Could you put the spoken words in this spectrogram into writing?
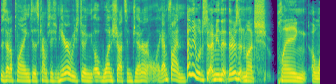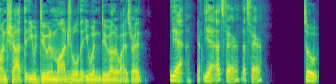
is that applying to this conversation here or are we just doing uh, one shots in general? Like I'm fine. I think we'll just I mean there isn't much playing a one shot that you would do in a module that you wouldn't do otherwise, right? Yeah. Yeah. Yeah, that's fair. That's fair. So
